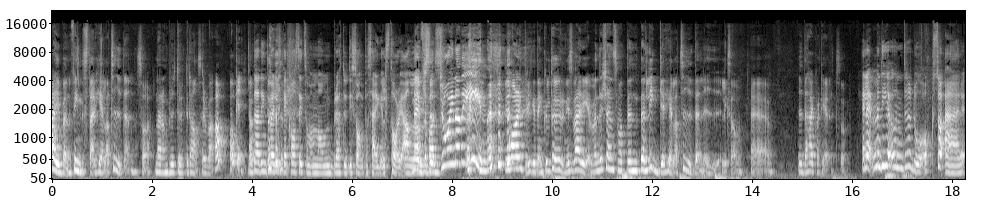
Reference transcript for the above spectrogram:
viben finns där hela tiden. Så när de bryter ut i dans så är det bara, ah, okej. Okay, ja. Det hade inte varit lika konstigt som om någon bröt ut i sång på Sergels torg alla Nej, andra bara joinade in! Vi har inte riktigt den kulturen i Sverige men det känns som att den, den ligger hela tiden i, liksom, eh, i det här kvarteret. Så. Eller, men det jag undrar då också är,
